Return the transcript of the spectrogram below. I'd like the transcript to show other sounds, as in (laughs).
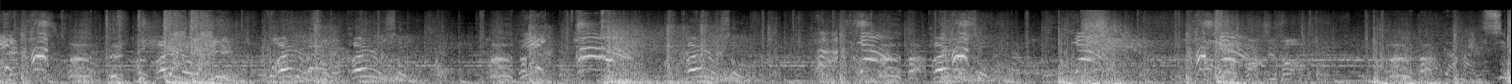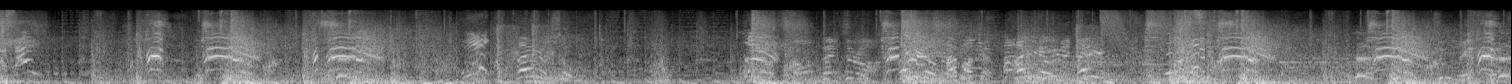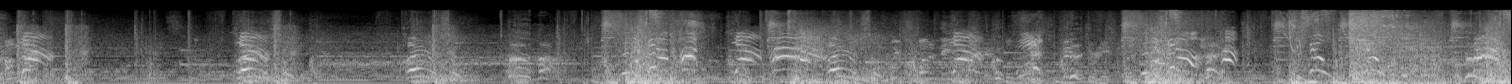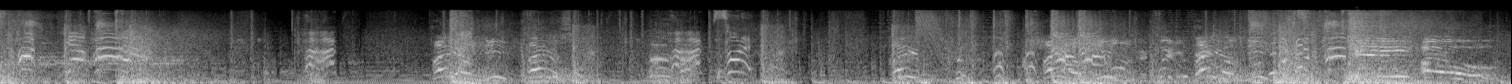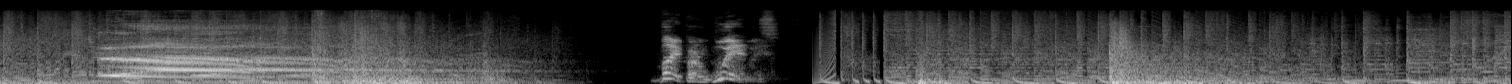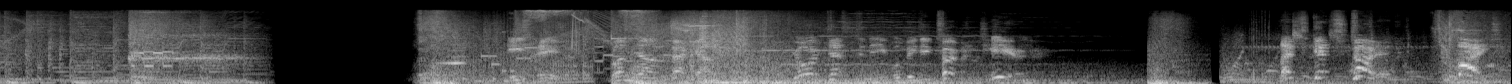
何だ? East Asia, run down back out. Your destiny will be determined here. Let's get started! Fight!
